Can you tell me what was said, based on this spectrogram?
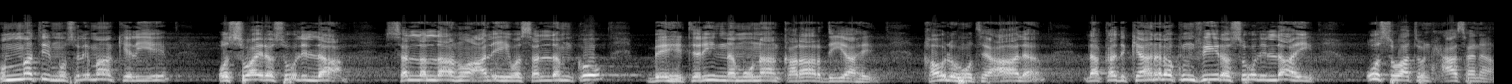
امت مسلمہ کے لیے اسوہ رسول اللہ صلی اللہ علیہ وسلم کو بہترین نمونہ قرار دیا ہے۔ قوله تعالی، لقد كان لكم في رسول الله اسوة حسنہ۔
